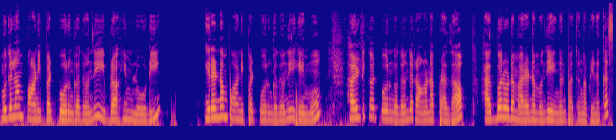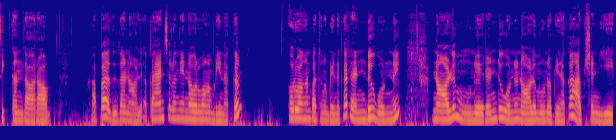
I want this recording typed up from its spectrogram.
முதலாம் பானிபட் போருங்கிறது வந்து இப்ராஹிம் லோடி இரண்டாம் பானிபட் போருங்கிறது வந்து ஹேமு ஹல்டிகாட் போருங்கிறது வந்து ராணா பிரதாப் அக்பரோட மரணம் வந்து எங்கன்னு பார்த்தோங்க அப்படின்னாக்கா சிக்கந்தாரா. அப்போ அதுதான் நாலு. அப்போ ஆன்சர் வந்து என்ன வருவான் அப்படின்னாக்க வருவாங்கன்னு பார்த்தோங்க அப்படின்னாக்கா ரெண்டு ஒன்று நாலு மூணு. ரெண்டு ஒன்று நாலு மூணு அப்படின்னாக்கா ஆப்ஷன் ஏ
